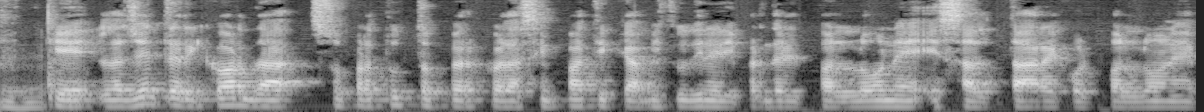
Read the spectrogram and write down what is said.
mm-hmm. che la gente ricorda soprattutto per quella simpatica abitudine di prendere il pallone e saltare col pallone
